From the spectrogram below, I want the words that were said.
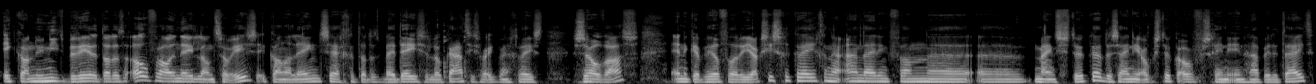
ik kan nu niet beweren dat het overal in Nederland zo is. Ik kan alleen zeggen dat het bij deze locaties waar ik ben geweest zo was. En ik heb heel veel reacties gekregen naar aanleiding van eh, mijn stukken. Er zijn hier ook stukken over verschenen in HP De Tijd.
